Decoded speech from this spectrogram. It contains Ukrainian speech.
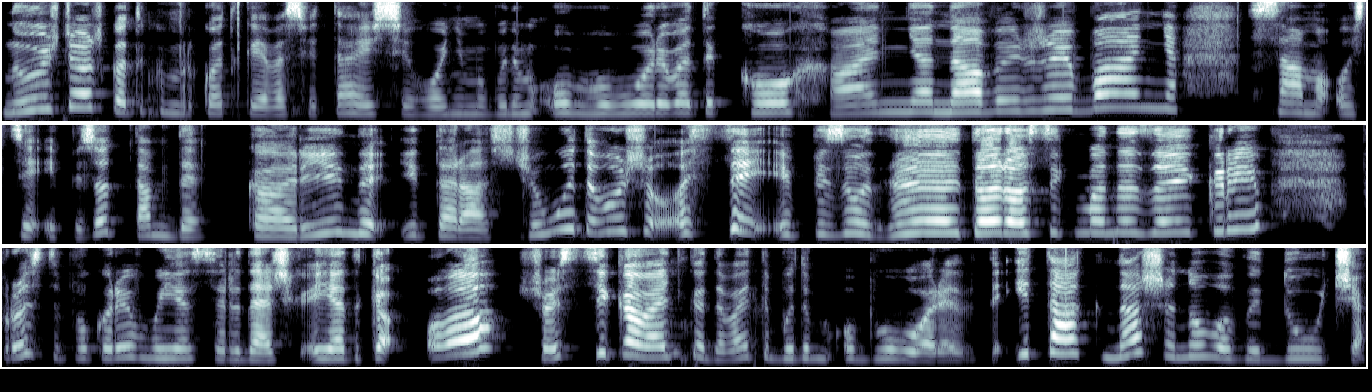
Ну що ж, котики муркотки, я вас вітаю. Сьогодні ми будемо обговорювати кохання на виживання. Саме ось цей епізод, там, де Каріна і Тарас. Чому? Тому що ось цей епізод, е, Тарасик мене заікрив, просто покорив моє сердечко. І я така, о, щось цікавеньке, давайте будемо обговорювати. І так, наша нова ведуча.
